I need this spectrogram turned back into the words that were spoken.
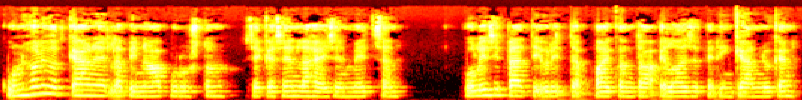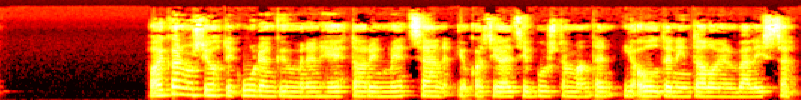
Kun he olivat käyneet läpi naapuruston sekä sen läheisen metsän, poliisi päätti yrittää paikantaa Elizabethin kännykän. Paikannus johti 60 hehtaarin metsään, joka sijaitsi Bustamanten ja Oltenin talojen välissä –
